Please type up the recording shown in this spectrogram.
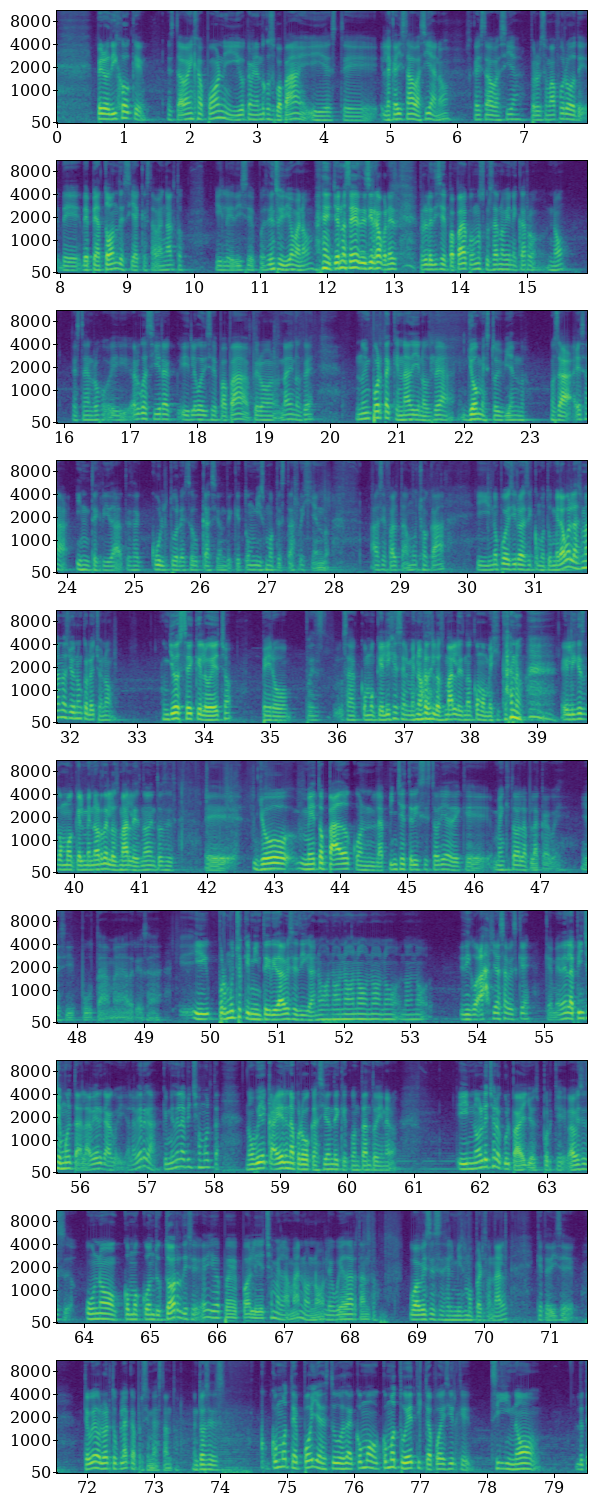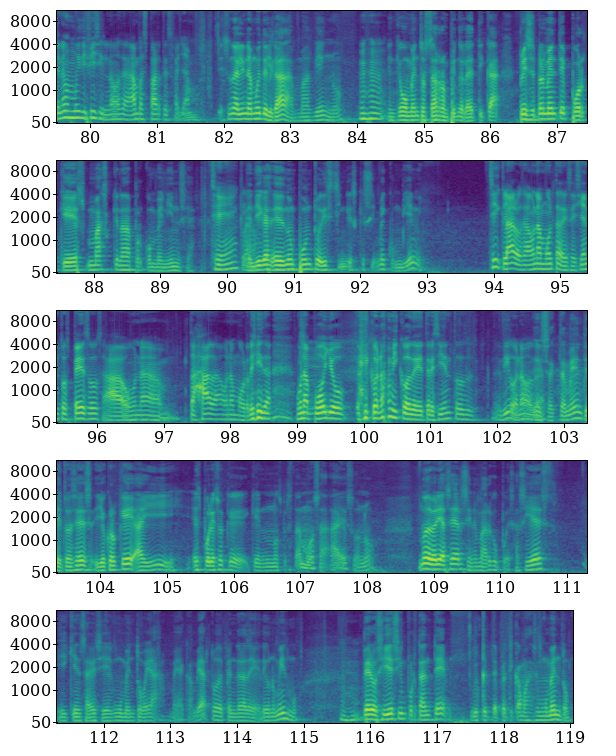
pero dijo que estaba en Japón y iba caminando con su papá y este la calle estaba vacía no la calle estaba vacía pero el semáforo de, de, de peatón decía que estaba en alto y le dice, pues en su idioma, ¿no? Yo no sé decir japonés, pero le dice, papá, podemos cruzar, no viene carro. No, está en rojo. Y algo así era. Y luego dice, papá, pero nadie nos ve. No importa que nadie nos vea, yo me estoy viendo. O sea, esa integridad, esa cultura, esa educación de que tú mismo te estás rigiendo. Hace falta mucho acá. Y no puedo decirlo así como tú, me lavo las manos, yo nunca lo he hecho, no. Yo sé que lo he hecho, pero pues, o sea, como que eliges el menor de los males, ¿no? Como mexicano. eliges como que el menor de los males, ¿no? Entonces, eh, yo me he topado con la pinche triste historia de que me han quitado la placa, güey. Y así, puta madre, o sea. Y por mucho que mi integridad a veces diga, no, no, no, no, no, no, no, no. Y digo, ah, ya sabes qué, que me den la pinche multa, a la verga, güey, a la verga, que me den la pinche multa. No voy a caer en la provocación de que con tanto dinero. Y no le echo la culpa a ellos, porque a veces uno como conductor dice, oye, pues, Poli, échame la mano, no, le voy a dar tanto. O a veces es el mismo personal que te dice, te voy a devolver tu placa, pero si me das tanto. Entonces, ¿cómo te apoyas tú? O sea, ¿cómo, cómo tu ética puede decir que sí y no? Lo tenemos muy difícil, ¿no? O sea, ambas partes fallamos. Es una línea muy delgada, más bien, ¿no? ¿En qué momento estás rompiendo la ética? Principalmente porque es más que nada por conveniencia. Sí, claro. Digas, en un punto dices, es que sí me conviene. Sí, claro, o sea, una multa de 600 pesos a una tajada, una mordida, un apoyo económico de 300, digo, ¿no? Exactamente, entonces yo creo que ahí es por eso que, que nos prestamos a, eso, ¿no? No debería ser, sin embargo, pues así es, y quién sabe si en algún momento vaya, vaya a cambiar, todo dependerá de, uno mismo. Pero sí es importante lo que te platicamos hace un momento,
